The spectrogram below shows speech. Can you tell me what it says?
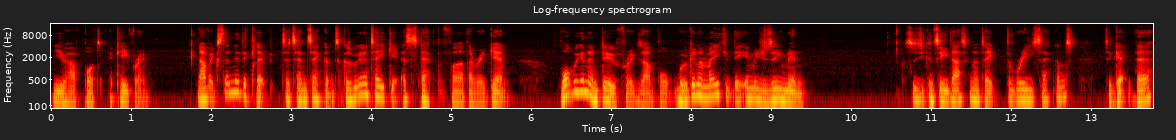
you have put a keyframe. Now I've extended the clip to 10 seconds because we're going to take it a step further again. What we're going to do, for example, we're going to make the image zoom in. So as you can see, that's going to take 3 seconds to get there.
